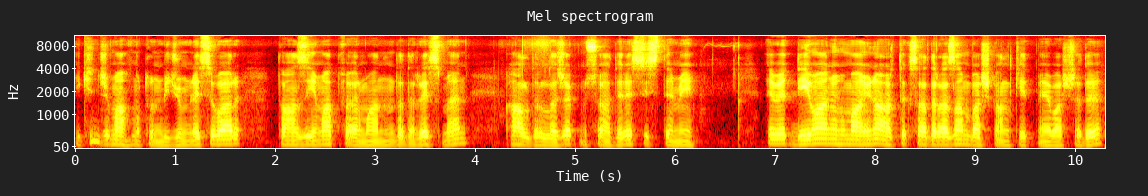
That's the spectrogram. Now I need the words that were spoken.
İkinci Mahmut'un bir cümlesi var. Tanzimat fermanında da resmen kaldırılacak müsaadele sistemi. Evet Divan-ı Hümayun'a artık sadrazam başkanlık etmeye başladı.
